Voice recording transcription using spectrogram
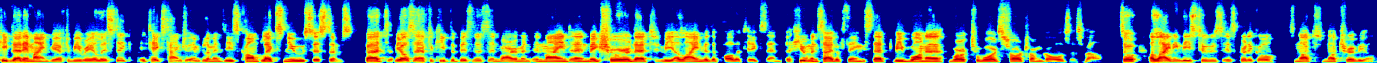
keep that in mind. We have to be realistic. It takes time to implement these complex new systems, but we also have to keep the business environment in mind and make sure that we align with the politics and the human side of things that we want to work towards short-term goals as well. So aligning these two is critical. It's not not trivial.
